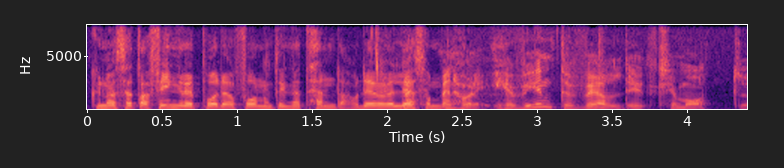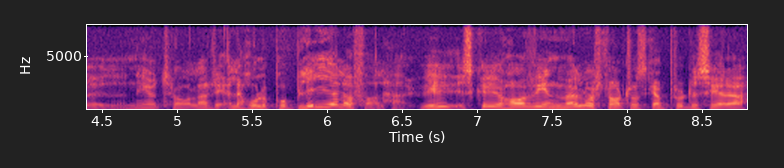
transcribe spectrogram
kunna sätta fingret på det och få någonting att hända. Och det är väl det Men, som... men hörni, är vi inte väldigt klimatneutrala? Eller håller på att bli i alla fall här. Vi ska ju ha vindmöllor snart som ska producera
